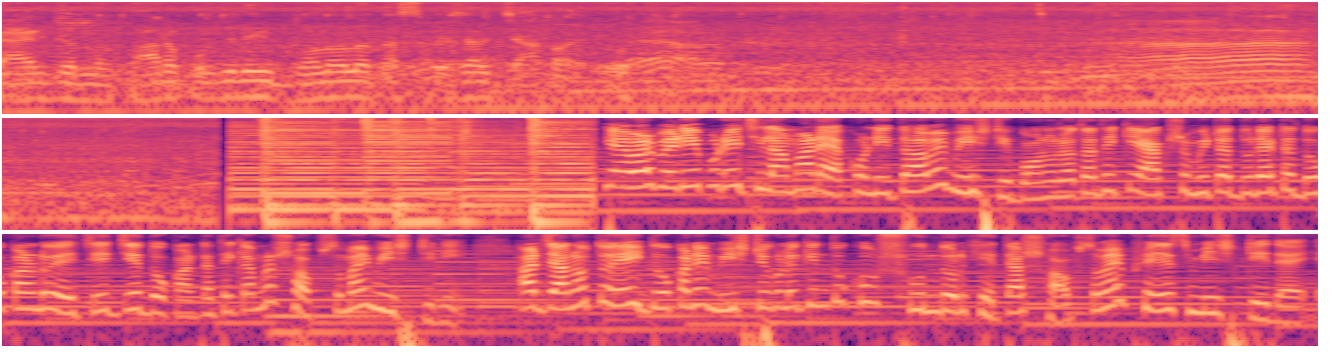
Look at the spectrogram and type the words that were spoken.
চায়ের জন্য। তার উপর যদি বনলতা স্পেশাল চা হয় বেরিয়ে পড়েছিলাম আর এখন নিতে হবে মিষ্টি। বনলতা থেকে একশো মিটার দূরে একটা দোকান রয়েছে, যে দোকানটা থেকে আমরা সবসময় মিষ্টি নিই। আর জানো তো, এই দোকানের মিষ্টিগুলো কিন্তু খুব সুন্দর খেতে আর সবসময় ফ্রেশ মিষ্টি দেয়।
